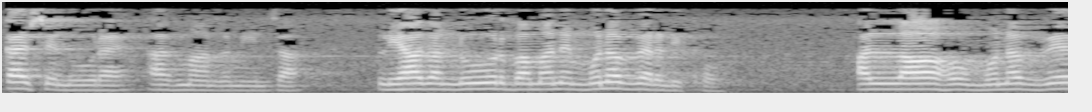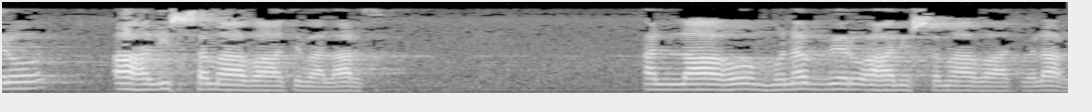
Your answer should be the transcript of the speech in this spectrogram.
کیسے نور ہے آسمان زمین کا؟ لہذا نور بمانے منور لکھو۔ اللہ منور اہل السماوات والارض۔ اللہ منور اہل السماوات والارض۔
